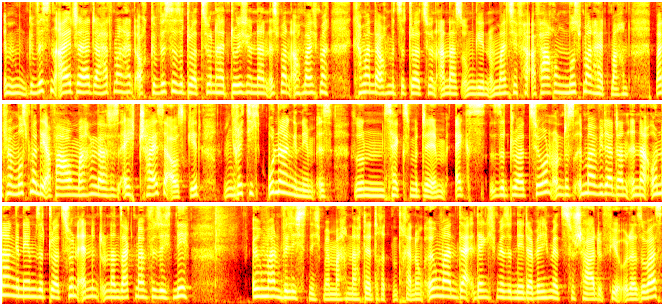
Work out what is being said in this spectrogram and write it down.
im gewissen Alter, da hat man halt auch gewisse Situationen halt durch und dann ist man auch manchmal, kann man da auch mit Situationen anders umgehen und manche Erfahrungen muss man halt machen. Manchmal muss man die Erfahrung machen, dass es echt scheiße ausgeht und richtig unangenehm ist, so ein Sex mit dem Ex-Situation und das immer wieder dann in einer unangenehmen Situation endet und dann sagt man für sich, nee, irgendwann will ich es nicht mehr machen nach der dritten Trennung. Irgendwann denke ich mir so, nee, da bin ich mir jetzt zu schade für oder sowas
